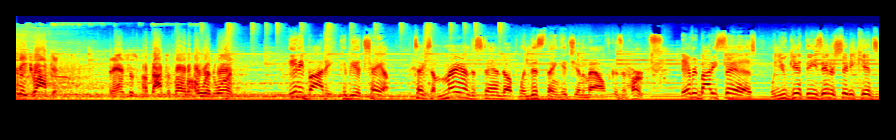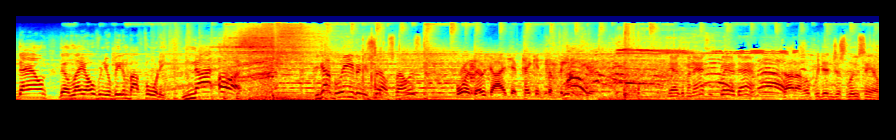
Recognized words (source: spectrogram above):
and he dropped it. And Manassas about to fall to 0 1. Anybody can be a champ. It takes a man to stand up when this thing hits you in the mouth because it hurts. Everybody says when you get these inner city kids down, they'll lay over and you'll beat them by 40. Not us. You got to believe in yourselves, fellas. Boy, those guys have taken some beating here. There's a Manassas player down. God, I hope we didn't just lose him.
